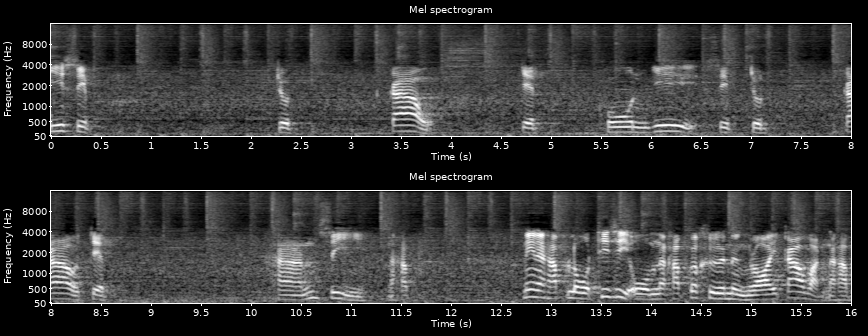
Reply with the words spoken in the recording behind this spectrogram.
20.97 คูณ 20.97 หาร 4 นะครับ นี่นะครับโหลดที่ 4 โอห์มนะครับ ก็คือ 109 วัตต์นะครับ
